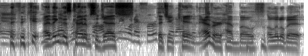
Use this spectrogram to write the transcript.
And, I think it, yeah, I think that this kind of suggests when I first that you got out of can't ever have both a little bit.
